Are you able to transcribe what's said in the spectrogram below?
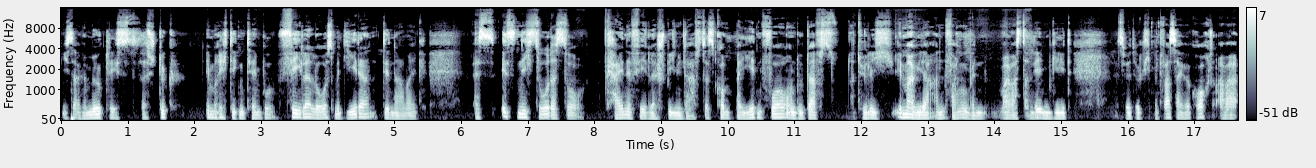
ich sage möglichst, das Stück im richtigen Tempo, fehlerlos mit jeder Dynamik. Es ist nicht so, dass du keine Fehler spielen darfst. Das kommt bei jedem vor und du darfst natürlich immer wieder anfangen, wenn mal was daneben geht. Es wird wirklich mit Wasser gekocht, aber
